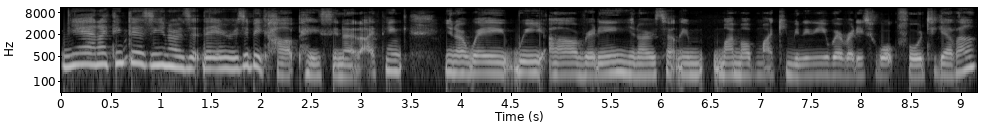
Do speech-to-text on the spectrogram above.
Yeah, and I think there's, you know, there is a big heart piece in it. I think, you know, we we are ready. You know, certainly my mob, my community, we're ready to walk forward together.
